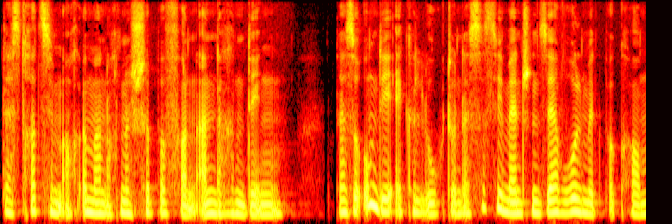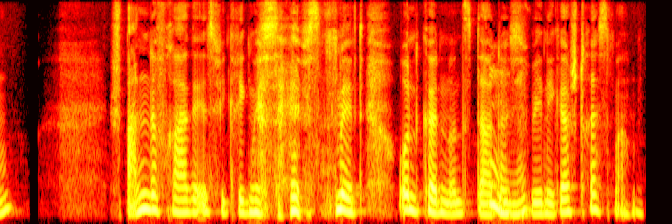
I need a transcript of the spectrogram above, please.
dass trotzdem auch immer noch eine Schippe von anderen Dingen da so um die Ecke lugt und dass das die Menschen sehr wohl mitbekommen. Spannende Frage ist, wie kriegen wir es selbst mit und können uns dadurch mhm. weniger Stress machen.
